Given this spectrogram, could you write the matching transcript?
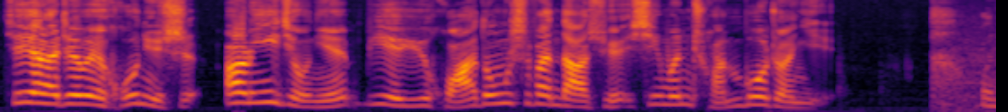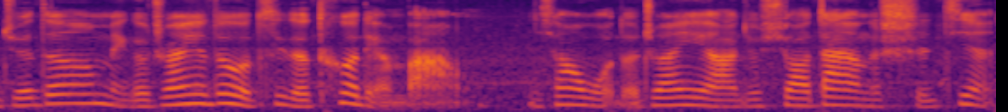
接下来，这位胡女士，二零一九年毕业于华东师范大学新闻传播专业。我觉得每个专业都有自己的特点吧。你像我的专业啊，就需要大量的实践，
